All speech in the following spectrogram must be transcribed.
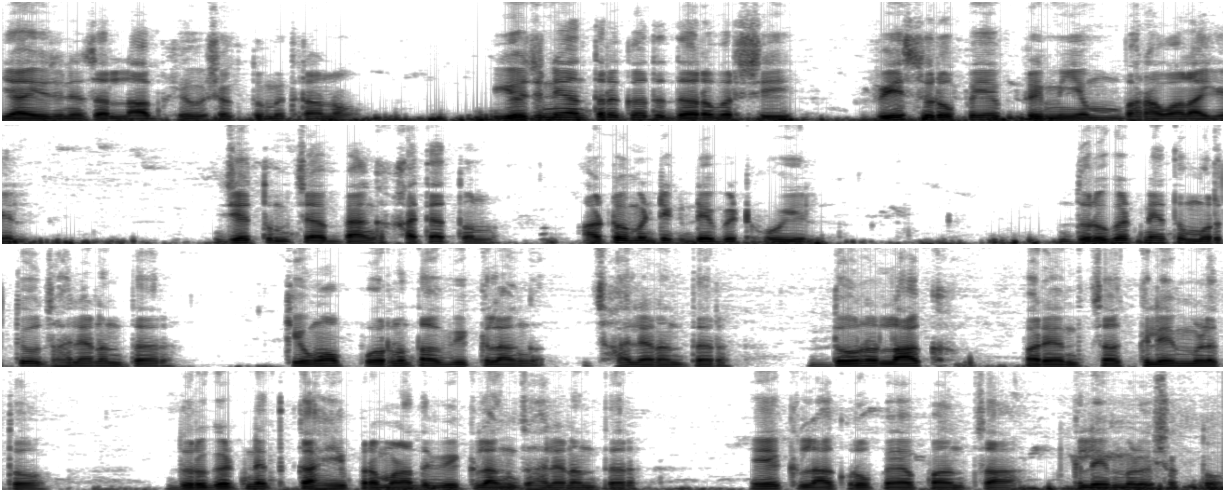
या योजनेचा लाभ घेऊ शकतो मित्रांनो. योजनेअंतर्गत दरवर्षी वीस रुपये प्रीमियम भरावा लागेल जे तुमच्या बँक खात्यातून ऑटोमॅटिक डेबिट होईल. दुर्घटनेत मृत्यू झाल्यानंतर किंवा पूर्णतः विकलांग झाल्यानंतर दोन लाख पर्यंतचा क्लेम मिळतो. दुर्घटनेत काही प्रमाणात विकलांग झाल्यानंतर एक लाख रुपयापर्यंतचा क्लेम मिळू शकतो.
